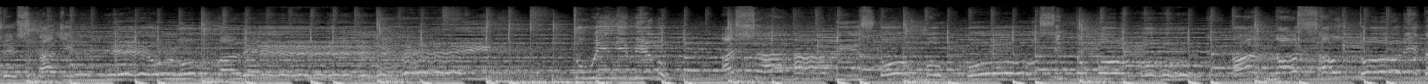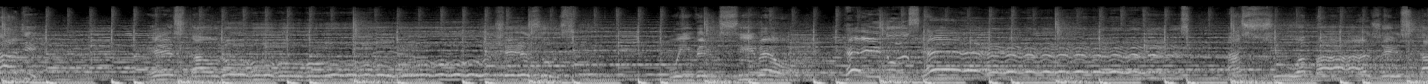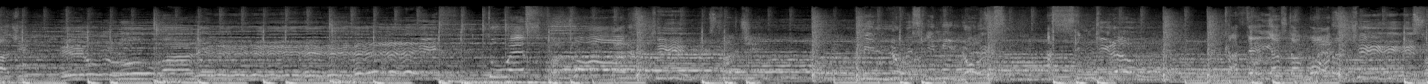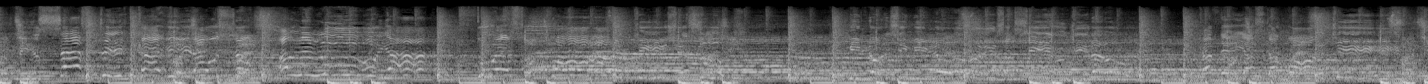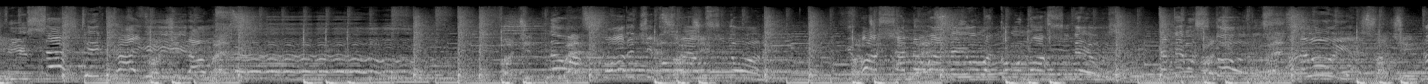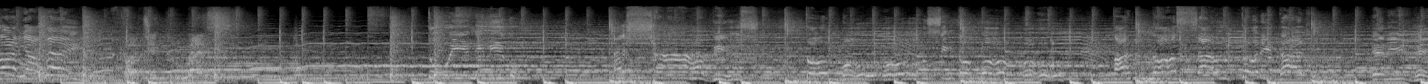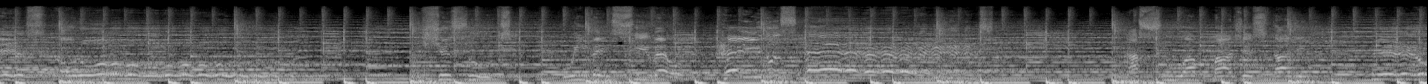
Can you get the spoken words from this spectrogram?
majestade eu louvarei. Do inimigo as chaves tomou, oh, se tomou. A nossa autoridade restaurou. Jesus, o invencível Rei. Hey! Jesus, o invencível Rei dos Reis. na sua majestade, eu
